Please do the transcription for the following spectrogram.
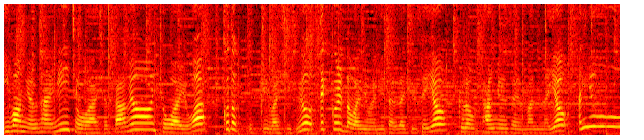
이번 영상이 좋아하셨다면 좋아요와 구독 잊지 마시고요. 댓글도 많이 많이 달아주세요. 그럼 다음 영상에 만나요. 안녕!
